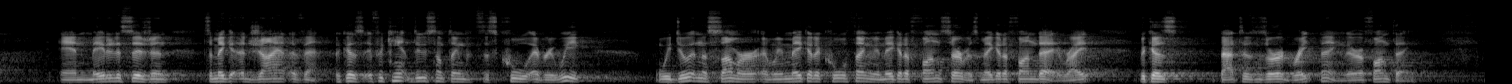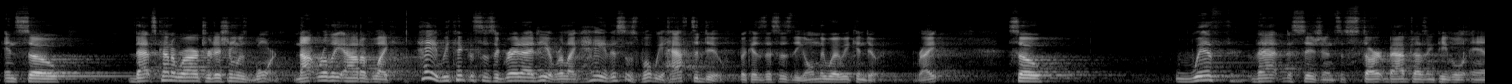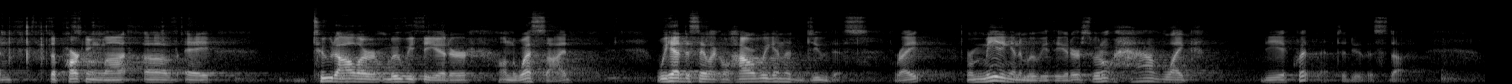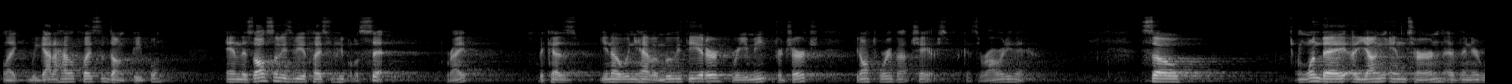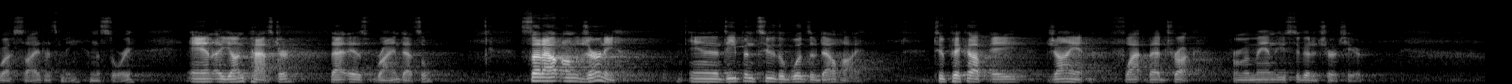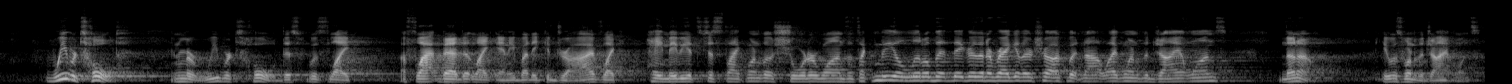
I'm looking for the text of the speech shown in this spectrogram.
and made a decision to make it a giant event. Because if we can't do something that's this cool every week, we do it in the summer and we make it a cool thing. We make it a fun service, make it a fun day, right? Because baptisms are a great thing, they're a fun thing. And so that's kind of where our tradition was born. Not really out of like, hey, we think this is a great idea. We're like, hey, this is what we have to do because this is the only way we can do it, right? So with that decision to start baptizing people in the parking lot of a $2 movie theater on the west side, we had to say, like, well, how are we going to do this, right? We're meeting in a movie theater, so we don't have, like, the equipment to do this stuff. Like, we got to have a place to dunk people, and there's also needs to be a place for people to sit, right? Because, you know, when you have a movie theater where you meet for church, you don't have to worry about chairs because they're already there. So one day, a young intern at Vineyard Westside, that's me in the story, and a young pastor, that is Ryan Detzel, set out on a journey in, deep into the woods of Delhi to pick up a giant flatbed truck from a man that used to go to church here. We were told, remember, we were told this was like a flatbed that like anybody could drive, like hey, maybe it's just like one of those shorter ones. It's like maybe a little bit bigger than a regular truck, but not like one of the giant ones. No, no. It was one of the giant ones.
